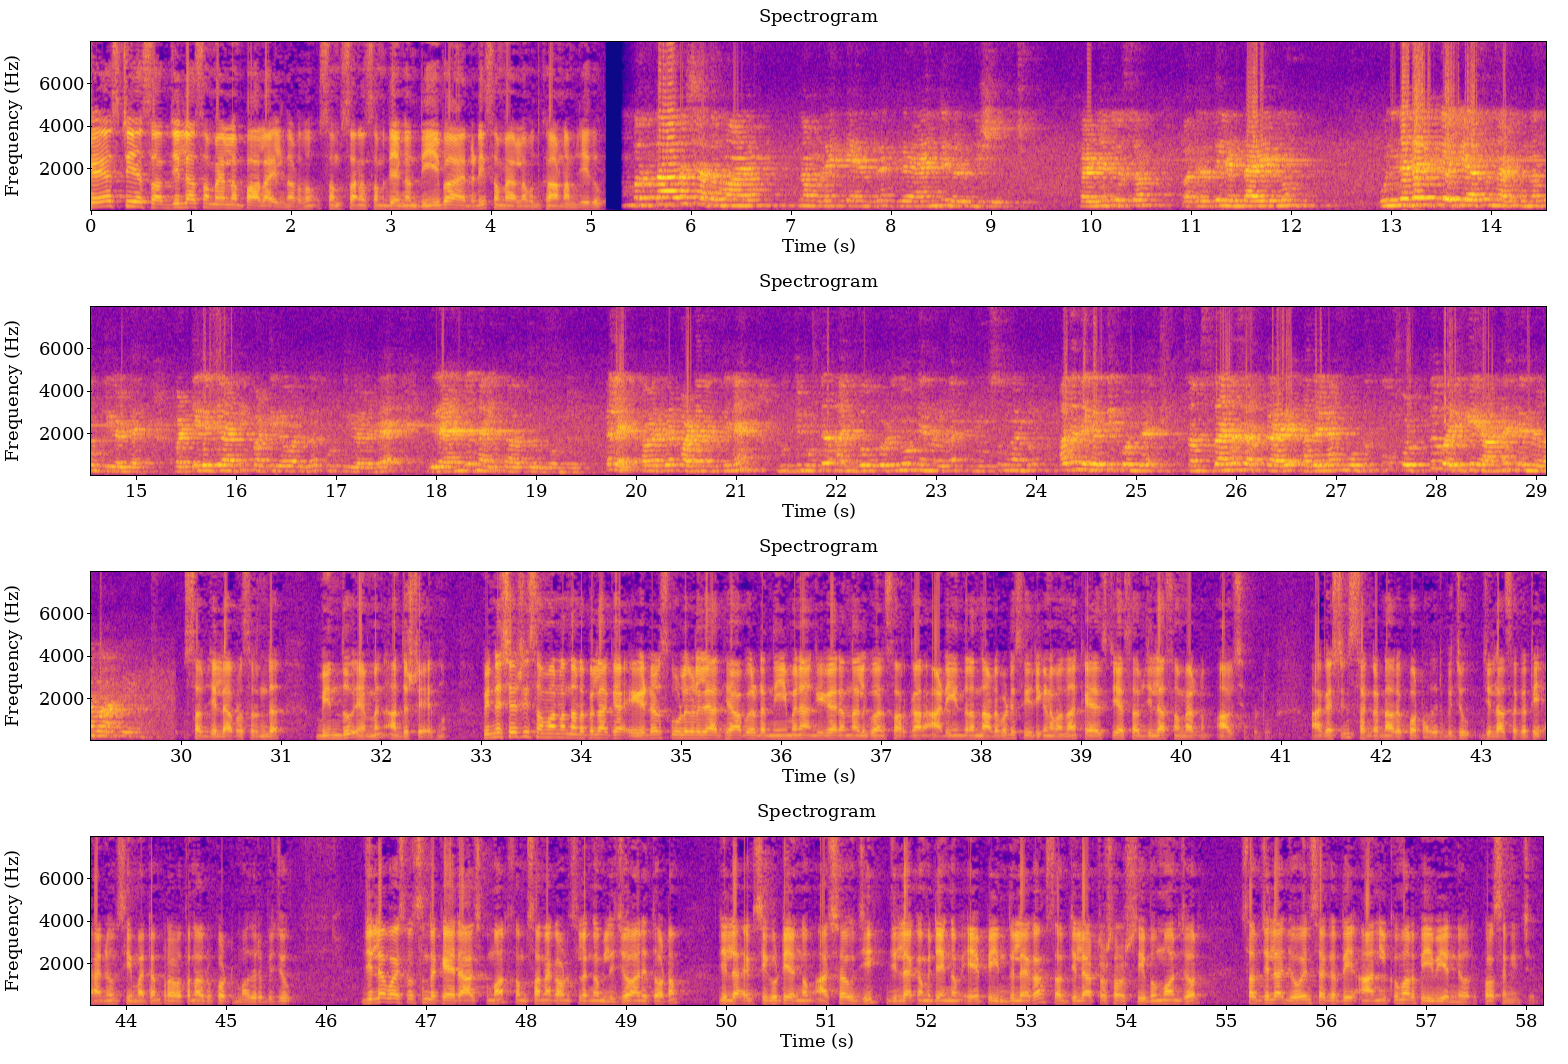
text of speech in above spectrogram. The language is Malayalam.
K S T S sub ജില്ലാ സമ്മേളനം പാലായിൽ നടന്നു. സംസ്ഥാന സമിതി അംഗം ദീപ ആന്റണി സമ്മേളനം ഉദ്ഘാടനം ചെയ്തു. അമ്പത്താറ് ശതമാനം നമ്മുടെ കേന്ദ്ര ഗ്രാന്റുകൾ നിഷേധിച്ചു. കഴിഞ്ഞ ദിവസം പത്രത്തിൽ ഉണ്ടായിരുന്നു ഉന്നത വിദ്യാഭ്യാസം നടത്തുന്ന കുട്ടികളുടെ പട്ടികജാതി പട്ടികവർഗ കുട്ടികളുടെ ഗ്രാൻഡ് നൽകാത്തത് കൊണ്ട് അല്ലെ? അവരുടെ പഠനത്തിന് ബുദ്ധിമുട്ട് അനുഭവപ്പെടുന്നു എന്നുള്ള ന്യൂസും കണ്ടു. അത് നികത്തിക്കൊണ്ട് സംസ്ഥാന സർക്കാർ അതെല്ലാം കൊടുത്തു കൊടുത്തു വരികയാണ് എന്നുള്ള വാർത്തയാണ് സബ് ജില്ലാ പ്രസിഡന്റ് ബിന്ദു എം എൻ അധ്യക്ഷയായിരുന്നു. ഭിന്നശേഷി സംവരണം നടപ്പിലാക്കിയ എയ്ഡഡ് സ്കൂളുകളിലെ അധ്യാപകരുടെ നിയമന അംഗീകാരം നൽകുവാൻ സർക്കാർ അടിയന്തര നടപടി സ്വീകരിക്കണമെന്ന് K S T S sub ജില്ലാ സമ്മേളനം ആവശ്യപ്പെട്ടു. അഗസ്റ്റിൻ സംഘടനാ റിപ്പോർട്ട് അവതരിപ്പിച്ചു. ജില്ലാ സെക്രട്ടറി അനൂപ് സി മറ്റം പ്രവർത്തന റിപ്പോർട്ടും അവതരിപ്പിച്ചു. ജില്ലാ വൈസ് പ്രസിഡന്റ് കെ രാജ്കുമാർ സംസ്ഥാന കൗൺസിൽ അംഗം ലിജോ അനിത്തോട്ടം ജില്ലാ എക്സിക്യൂട്ടീവ് അംഗം അശോക് ജി ജില്ലാ കമ്മിറ്റി അംഗം എ പി ഇന്ദുലേഖ സബ് ജില്ലാ ട്രഷറർ ശിവമോൻ ജോർജ് സബ് ജില്ലാ joint secretary Anilkumar P V എന്നിവർ പ്രസംഗിച്ചു.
